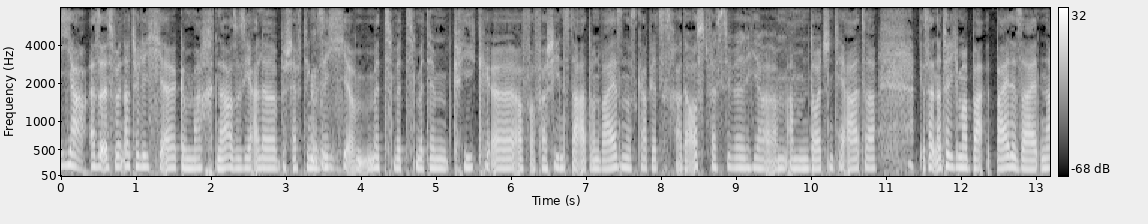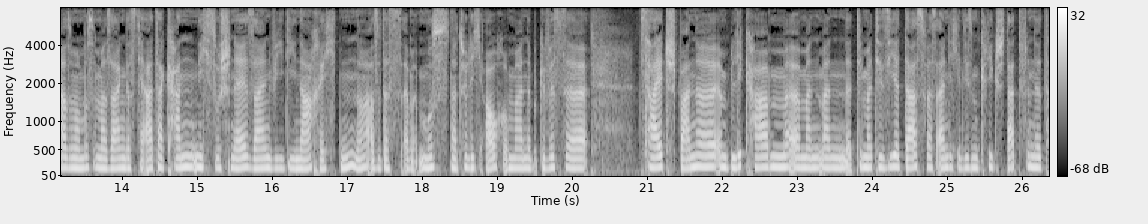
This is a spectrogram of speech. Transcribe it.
Ja, also es wird natürlich äh, gemacht. Ne? Also Sie alle beschäftigen sich äh, mit, mit, mit dem Krieg äh, auf, auf verschiedenste Art und Weisen. Es gab jetzt das Rade Ost Festival hier am, am Deutschen Theater. Es hat natürlich immer be beide Seiten. Ne? Also man muss immer sagen, das Theater kann nicht so schnell sein wie die Nachrichten. Ne? Also das äh, muss natürlich auch immer eine gewisse Zeitspanne im Blick haben. Äh, man, man thematisiert das, was eigentlich in diesem Krieg stattfindet,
